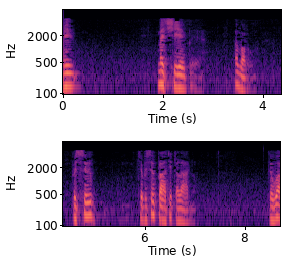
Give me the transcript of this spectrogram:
มีแม่ชีเขาบอกไปซื้อ จะไปซื้อปลาที่ตลาด แต่ว่า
